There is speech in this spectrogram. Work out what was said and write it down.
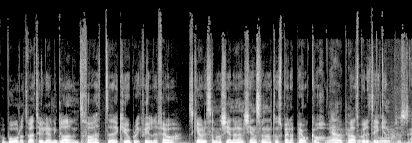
Och bordet var tydligen grönt för att uh, Kubrick ville få skådisarna känna den känslan att de spelar poker om Ja, poker. världspolitiken. Oh, Just det.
